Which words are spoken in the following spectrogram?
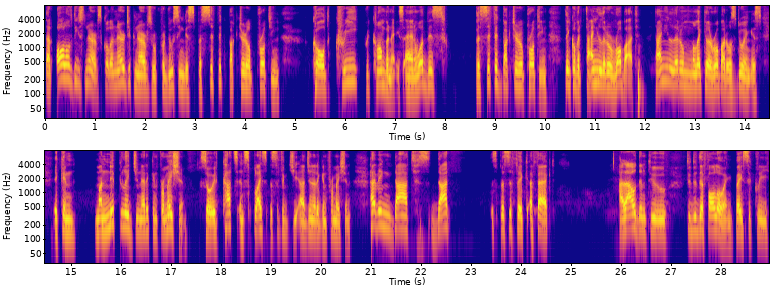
that all of these nerves, cholinergic nerves, were producing this specific bacterial protein called Cre recombinase. And what this specific bacterial protein, think of a tiny little robot tiny little molecular robot was doing is it can manipulate genetic information. So it cuts and splice specific uh, genetic information. Having that, that specific effect allowed them to, to do the following. Basically,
